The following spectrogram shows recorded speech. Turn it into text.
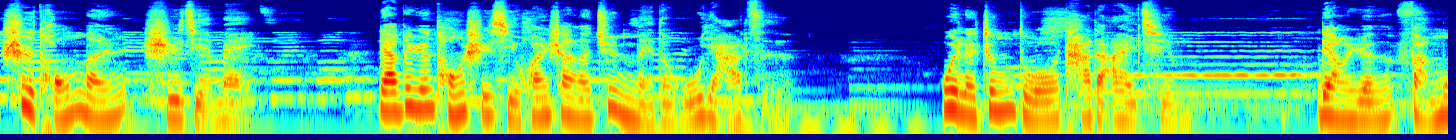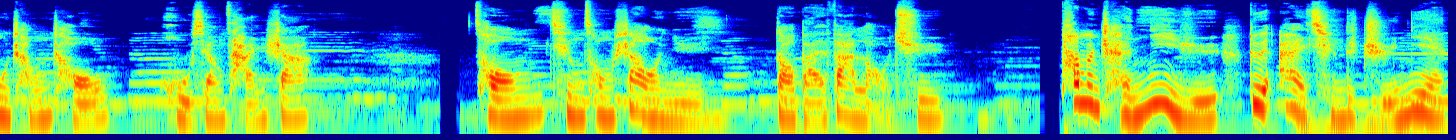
是同门师姐妹，两个人同时喜欢上了俊美的无崖子。为了争夺他的爱情，两人反目成仇，互相残杀。从青葱少女到白发老躯。他们沉溺于对爱情的执念，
